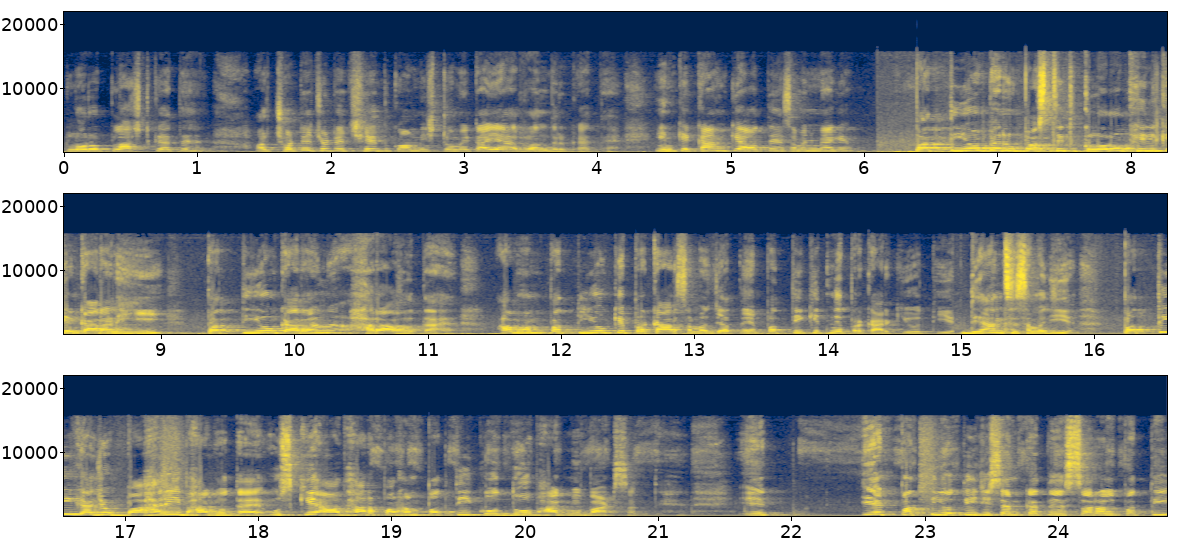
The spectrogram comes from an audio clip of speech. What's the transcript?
क्लोरोप्लास्ट कहते हैं और छोटे छोटे छेद को हम स्टोमेटा या रंध्र कहते हैं। इनके काम क्या होते हैं, समझ में आ गया? पत्तियों पर उपस्थित क्लोरोफिल के कारण ही पत्तियों का रंग हरा होता है। अब हम पत्तियों के प्रकार समझ जाते हैं, पत्ती कितने प्रकार की होती है। ध्यान से समझिए, पत्ती का जो बाहरी भाग होता है, उसके आधार पर हम पत्ती को दो भाग में बांट सकते हैं। एक एक पत्ती होती है जिसे हम कहते हैं सरल पत्ती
